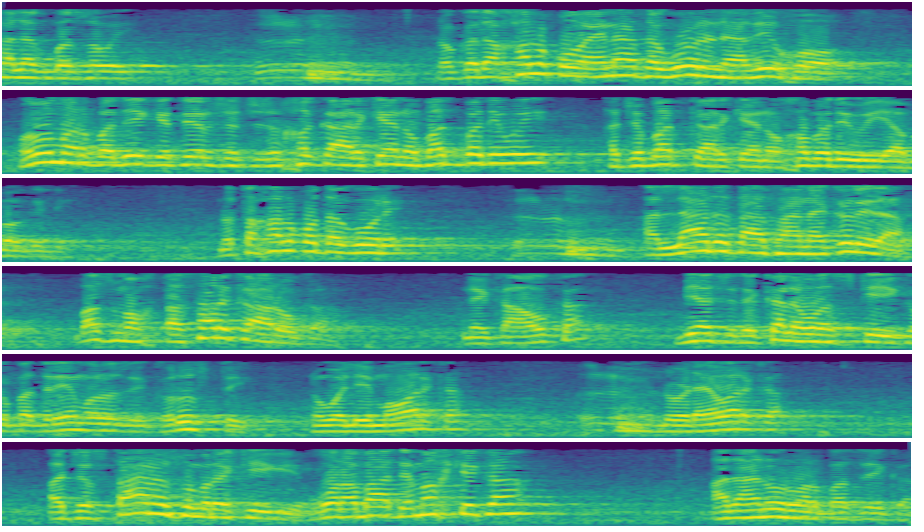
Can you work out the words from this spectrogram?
خلک بسوي نو که د خلکو وینا ته ګور نه غي خو عمر په دې کې تیر شو چې ښه کار کینو بد بدی وي چې بد کار کینو خو بدی وي یا بغلی نو ته خلکو ته ګوره الله د تاسو نه کړی دا بس مختصر کار وکا نه کاو کا بیا چې د کله واس کې کې بدرې مرزه کرستی نو ولې مور کا ډوډۍ ورکا اجستانه سمره کیږي غربا د مخ کې کا ادا نور ورپسې کا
